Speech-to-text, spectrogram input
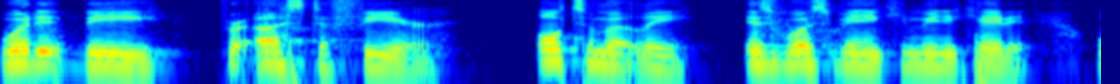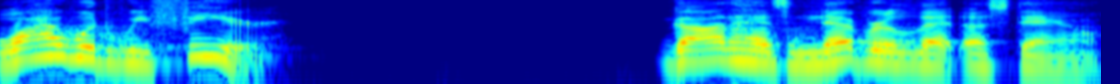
would it be for us to fear? Ultimately, is what's being communicated. Why would we fear? God has never let us down.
